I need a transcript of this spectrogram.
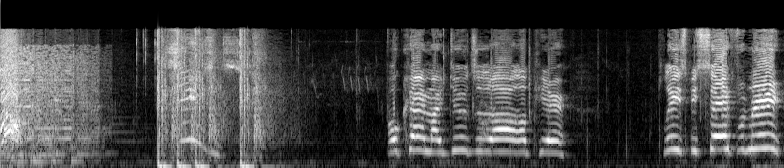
oh! Jesus! Okay, my dudes are all up here. Please be safe for me!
